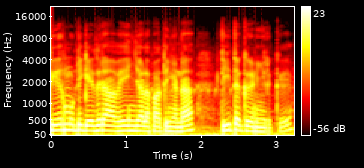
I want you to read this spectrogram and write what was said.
தேர்மூட்டிக்கு எதிராகவே இந்தியாவில் பார்த்தீங்கன்னா தீத்தக்கேணி இருக்குது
